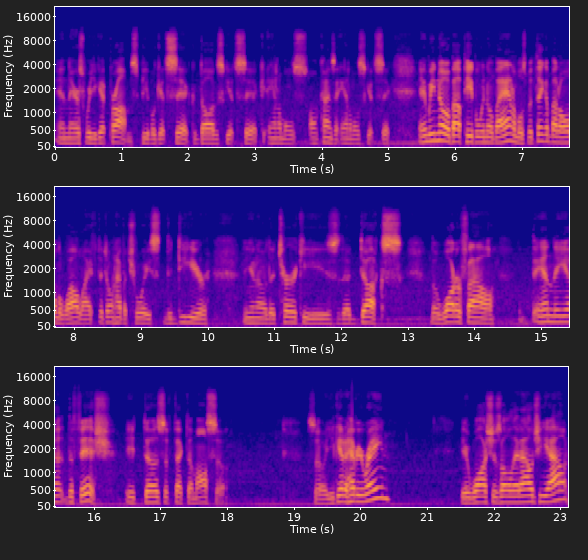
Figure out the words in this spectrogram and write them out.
And there's where you get problems. People get sick, dogs get sick, animals, all kinds of animals get sick. And we know about people, we know about animals, but think about all the wildlife that don't have a choice. The deer, you know, the turkeys, the ducks, the waterfowl, and the, uh, the fish it does affect them also. So you get a heavy rain, it washes all that algae out,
